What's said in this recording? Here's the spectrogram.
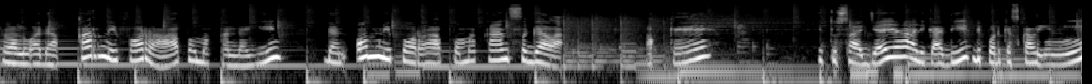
lalu ada karnivora pemakan daging, dan omnivora pemakan segala. Oke, itu saja ya adik-adik di podcast kali ini.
